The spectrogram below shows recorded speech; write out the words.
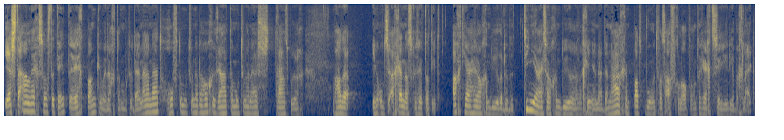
eerste aanleg, zoals dat heet, de rechtbank. En we dachten, dan moeten we daarna naar het Hof, dan moeten we naar de Hoge Raad, dan moeten we naar Straatsburg. We hadden in onze agenda's gezet dat dit acht jaar zou gaan duren, dat het tien jaar zou gaan duren. We gingen naar Den Haag en patsboom, het was afgelopen, want de rechter zei, jullie hebben gelijk.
